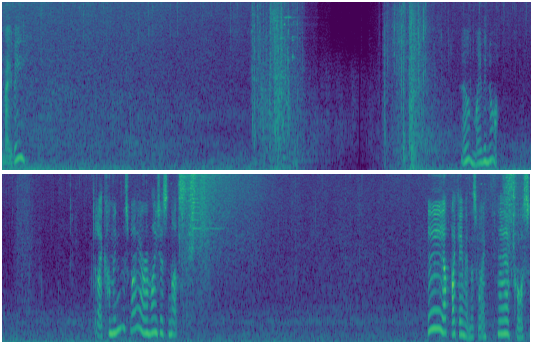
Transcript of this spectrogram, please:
Maybe. Oh, maybe not. Did I come in this way, or am I just nuts? Yep, I came in this way. Of course.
